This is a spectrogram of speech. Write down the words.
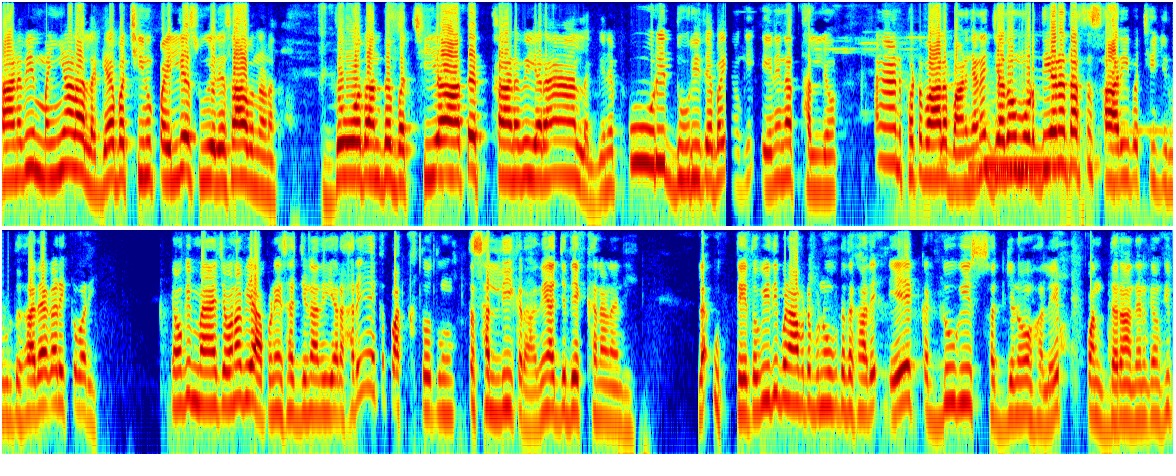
ਥਣ ਵੀ ਮਈਆਂ ਵਾਲਾ ਲੱਗਿਆ, ਬੱਚੀ ਨੂੰ ਪਹਿਲੇ ਸੂਏ ਦੇ ਹਿਸਾਬ ਨਾਲ। ਦੋ ਦੰਦ ਬੱਚੀ ਆ ਤੇ ਥਣ ਵੀ ਯਾਰ ਐਂ ਲੱਗੇ ਨੇ, ਪੂਰੀ ਦੂਰੀ ਤੇ ਬਾਈ, ਕਿਉਂਕਿ ਇਹਨੇ ਨਾ ਥੱਲਿਓਂ ਐਨ ਫੁੱਟਬਾਲ ਬਣ ਜਾਣੇ, ਜਦੋਂ ਮੁੜਦੀ ਆ ਨਾ ਤਾਂ ਸਾਰੀ ਬੱਚੀ ਜ਼ਰੂਰ ਦਿਖਾ ਦਿਆ ਕਰ ਇੱਕ ਵਾਰੀ। ਕਿਉਂਕਿ ਮੈਂ ਚਾਹਣਾ ਵੀ ਆਪਣੇ ਸੱਜਣਾ ਦੀ ਯਾਰ ਹਰੇਕ ਪੱਖ ਤੋਂ ਤੂੰ ਤਸੱਲੀ ਕਰਾ ਦੇ ਅੱਜ ਦੇਖਣ ਵਾਲਿਆਂ ਦੀ। ਲੈ ਉੱਤੇ ਤੋਂ ਵੀ ਇਹਦੀ ਬਣਾਵਟ ਬਨੂਵਟ ਦਿਖਾ ਦੇ। ਇਹ ਕੱਢੂਗੀ ਸੱਜਣੋ ਹਲੇ 15 ਦਿਨ ਕਿਉਂਕਿ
